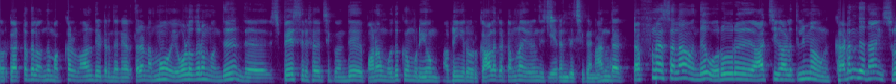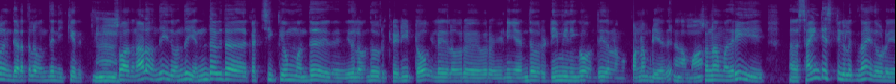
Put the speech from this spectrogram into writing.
ஒரு கட்டத்துல வந்து மக்கள் வாழ்ந்துட்டு இருந்த நேரத்துல நம்ம எவ்வளவு தூரம் வந்து இந்த ஸ்பேஸ் ரிசர்ச்சுக்கு வந்து பணம் ஒதுக்க முடியும் அப்படிங்கிற ஒரு காலகட்டம்லாம் இருந்துச்சு. இருந்துச்சு அந்த டஃப்னஸ் எல்லாம் வந்து ஒரு ஒரு ஆட்சி காலத்திலயுமே அவங்க கடந்து தான் இஸ்ரோ இந்த இடத்துல வந்து நிக்குது. சோ அதனால வந்து இது வந்து எந்தவித கட்சிக்கும் வந்து இது இதுல வந்து ஒரு கிரெடிட்டோ இல்ல இதுல ஒரு ஒரு நீங்க எந்த ஒரு டிமீனிங்கோ வந்து இதுல நம்ம பண்ண முடியாது. சொன்ன மாதிரி சயின்டிஸ்டுகளுக்கு தான் இதோடைய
